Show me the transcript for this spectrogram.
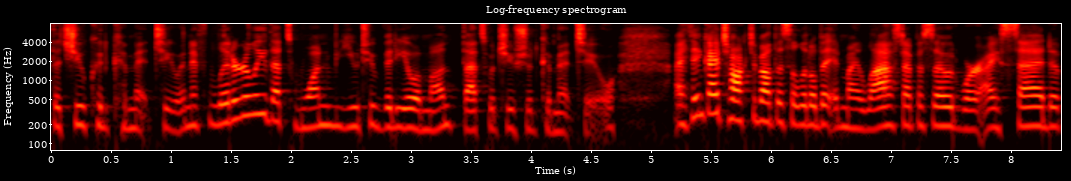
that you could commit to? And if literally that's one YouTube video a month, that's what you should commit to. I think I talked about this a little bit in my last episode where I said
